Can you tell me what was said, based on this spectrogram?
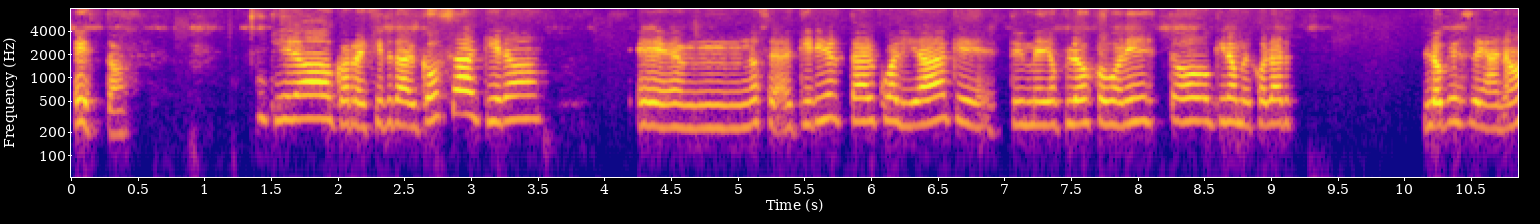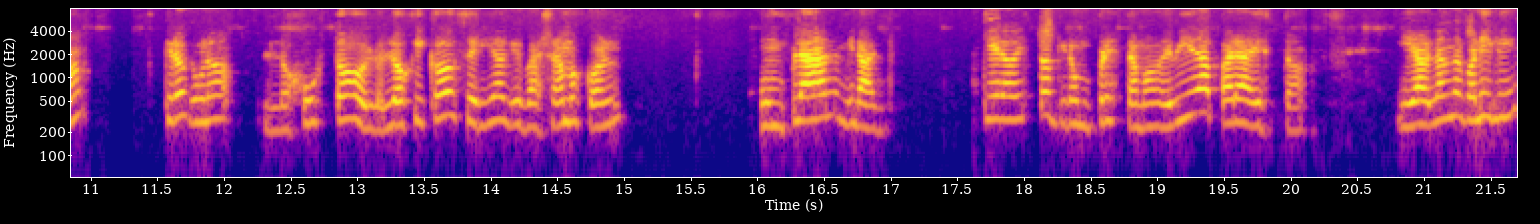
esto. Quiero corregir tal cosa, quiero, em, no sé, adquirir tal cualidad que estoy medio flojo con esto, quiero mejorar lo que sea, ¿no? Creo que uno, lo justo o lo lógico sería que vayamos con un plan, mira, quiero esto, quiero un préstamo de vida para esto. Y hablando con Ili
